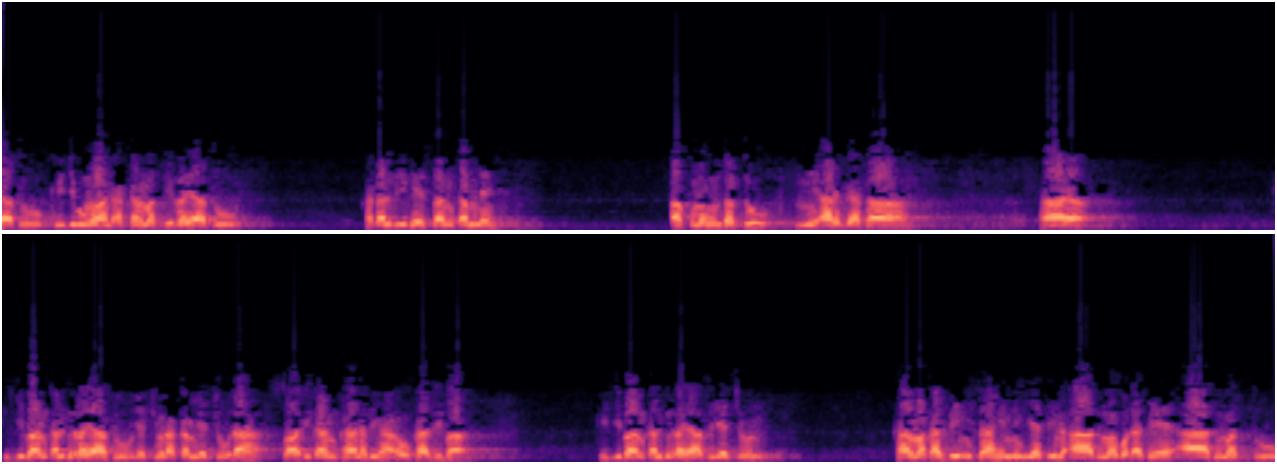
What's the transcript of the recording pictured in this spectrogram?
yaatu kijibumaan akkanumatti irra yaatu كقلبي كيسان قمنه أكما هندتو ni argata haya kijibaan qalbirra yaatu jechuun akkam jechuudha saadiqaan kaana bihaa au kaazibaa kijibaan qalbirra yaatu jechuun kalma qalbiin isaa hin niyyatin aaduma godhatee aadumattuu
